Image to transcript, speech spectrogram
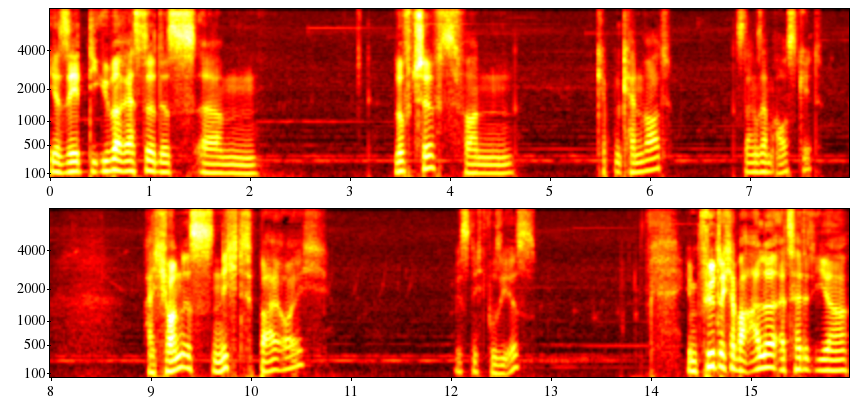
Ihr seht die Überreste des ähm, Luftschiffs von Captain Kenward, das langsam ausgeht. Archon ist nicht bei euch. Wisst nicht, wo sie ist. Ihr fühlt euch aber alle, als hättet ihr.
